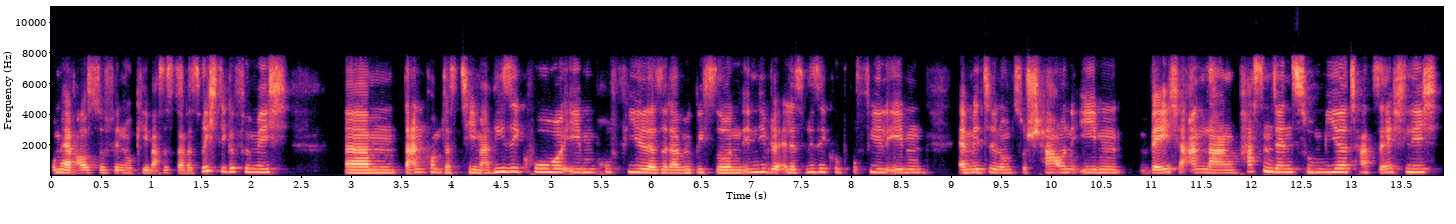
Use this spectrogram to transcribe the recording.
um herauszufinden, okay, was ist da das Richtige für mich? Ähm, dann kommt das Thema Risiko eben Profil, also da wirklich so ein individuelles Risikoprofil eben ermitteln, um zu schauen eben, welche Anlagen passen denn zu mir tatsächlich,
